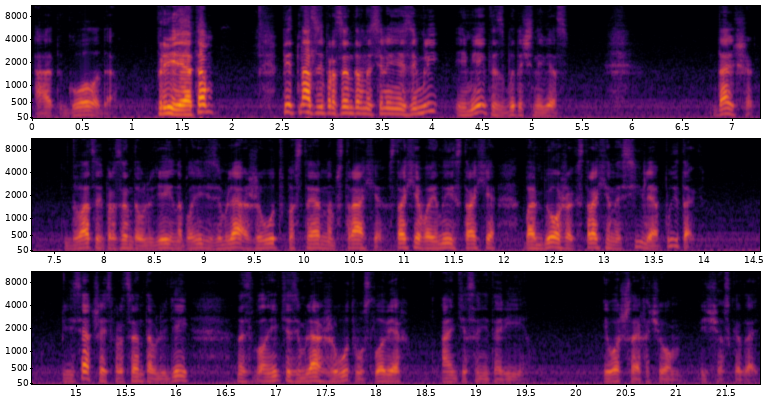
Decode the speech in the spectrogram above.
от голода. При этом 15% населения Земли имеет избыточный вес. Дальше. 20% людей на планете Земля живут в постоянном страхе. Страхе войны, страхе бомбежек, страхе насилия, пыток. 56% людей на планете Земля живут в условиях антисанитарии. И вот что я хочу вам еще сказать.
